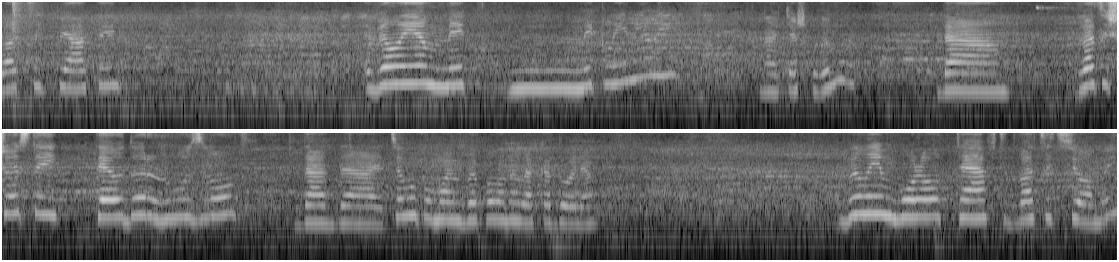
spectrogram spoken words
25-й Вільям Мік... Міклінілі. Навіть тяжко вимовити. Да. 26-й Теодор Рузвельт. Да, да. Цьому, по-моєму, випала нелегка доля. Вільям Ворл Тефт, 27-й.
